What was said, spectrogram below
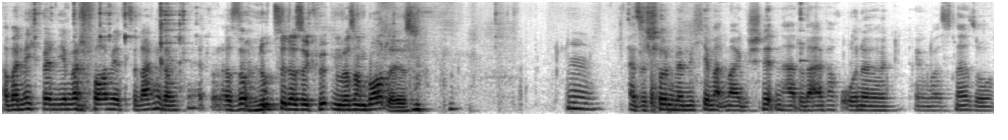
Aber nicht, wenn jemand vor mir zu langsam fährt oder so. Nutze das Equipment, was an Bord ist. Also schon, wenn mich jemand mal geschnitten hat oder einfach ohne irgendwas, ne, so.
